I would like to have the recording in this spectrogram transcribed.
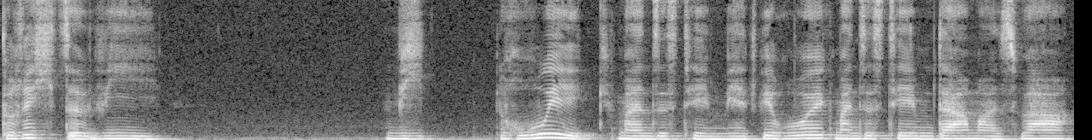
berichte, wie, wie ruhig mein System wird, wie ruhig mein System damals war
